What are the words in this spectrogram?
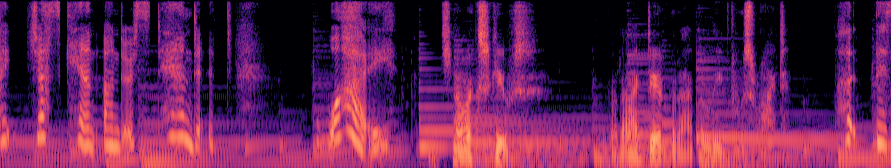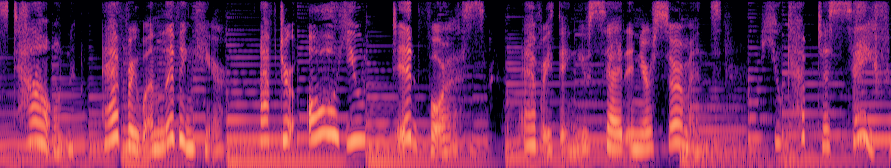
I just can't understand it. Why? It's no excuse, but I did what I believed was right. But this town, everyone living here, after all you did for us, everything you said in your sermons, You kept us safe.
